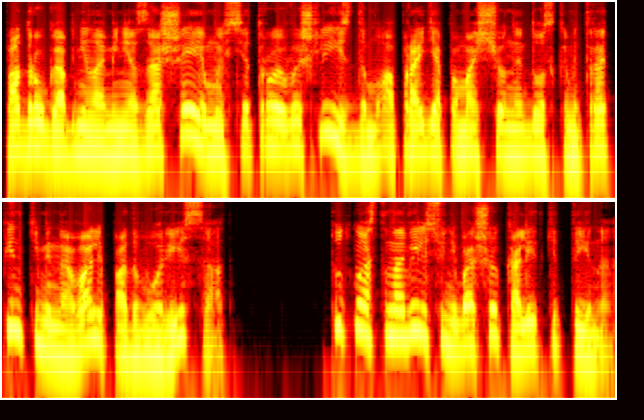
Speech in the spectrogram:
Подруга обняла меня за шею, мы все трое вышли из дому, а пройдя по мощенной досками тропинке, миновали подворье и сад. Тут мы остановились у небольшой калитки тына.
